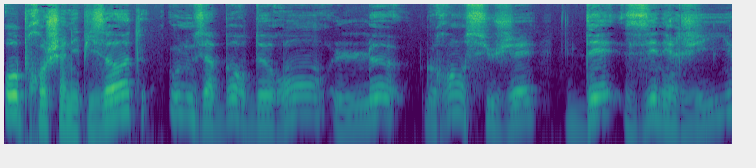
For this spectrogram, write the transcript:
au prochain épisode où nous aborderons le grand sujet des énergies,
